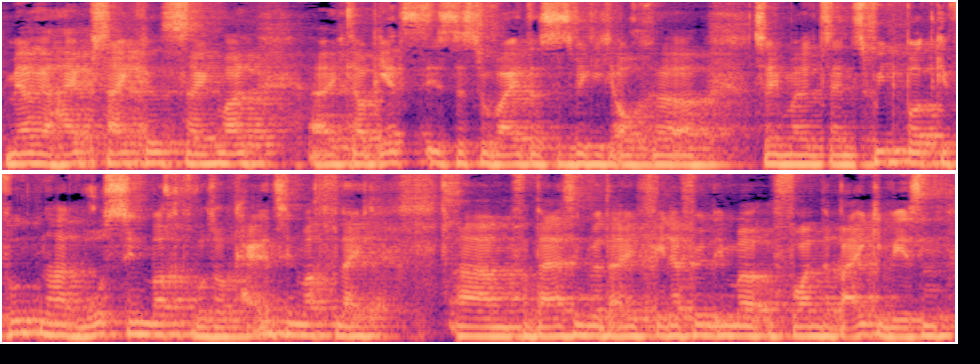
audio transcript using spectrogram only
mehrere Hype-Cycles, sag ich mal. Äh, ich glaube, jetzt ist es soweit, dass es wirklich auch, äh, sag ich mal, seinen Sweet Spot gefunden hat, wo es Sinn macht, wo es auch keinen Sinn macht vielleicht. Ähm, von daher sind wir da eigentlich federführend immer vorne dabei gewesen,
